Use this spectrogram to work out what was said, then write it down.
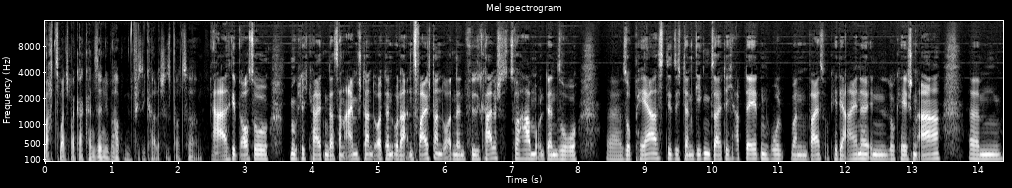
macht es manchmal gar keinen Sinn, überhaupt ein physikalisches Board zu haben. Ja, es gibt auch so Möglichkeiten, das an einem Standort dann oder an zwei Standorten dann physikalisches zu haben und dann so äh, so Pairs, die sich dann gegenseitig updaten, wo man weiß, okay, der eine in Location A ähm,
